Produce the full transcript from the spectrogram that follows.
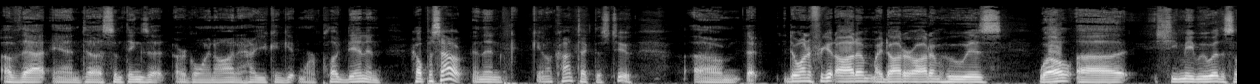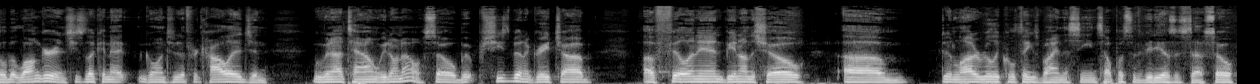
of that and uh, some things that are going on and how you can get more plugged in and help us out, and then you know contact us too. Um, don't want to forget Autumn, my daughter Autumn, who is well, uh, she may be with us a little bit longer, and she's looking at going to a different college and moving out of town. We don't know. So, but she's been a great job of filling in, being on the show, um, doing a lot of really cool things behind the scenes, help us with videos and stuff. So,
